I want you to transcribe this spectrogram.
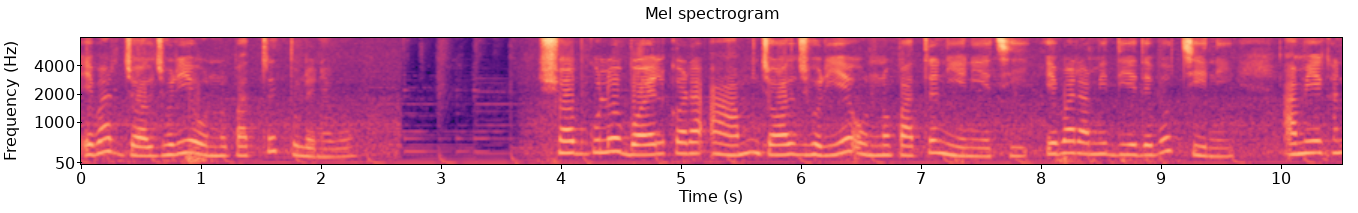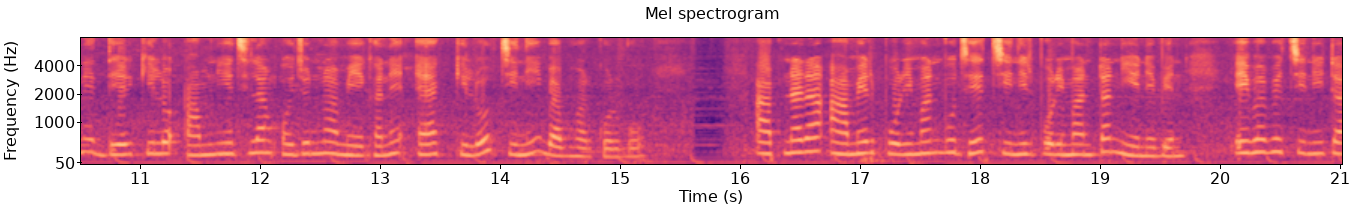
এবার জল ঝরিয়ে অন্য পাত্রে তুলে নেব। সবগুলো বয়েল করা আম জল ঝরিয়ে অন্য পাত্রে নিয়ে নিয়েছি। এবার আমি দিয়ে দেব চিনি। আমি এখানে দেড় কিলো আম নিয়েছিলাম, ওই জন্য আমি এখানে এক কিলো চিনি ব্যবহার করব। আপনারা আমের পরিমাণ বুঝে চিনির পরিমাণটা নিয়ে নেবেন। এইভাবে চিনিটা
